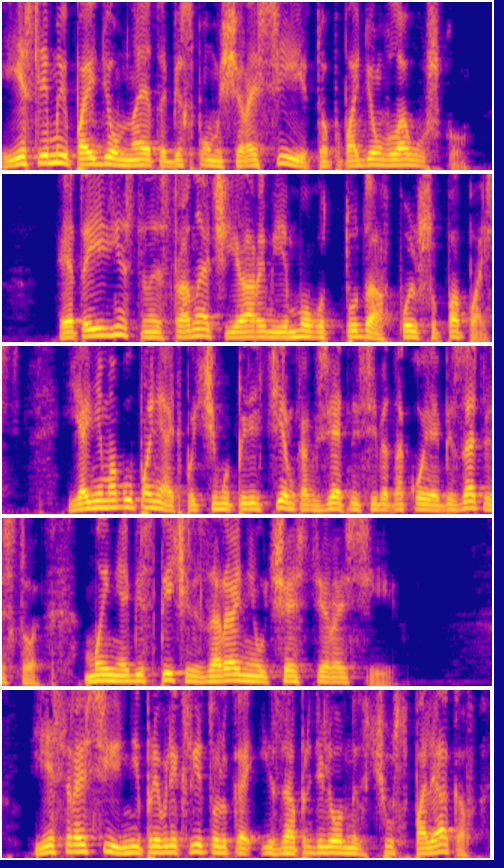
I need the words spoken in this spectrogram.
Если мы пойдем на это без помощи России, то попадем в ловушку. Это единственная страна, чьи армии могут туда, в Польшу, попасть. Я не могу понять, почему перед тем, как взять на себя такое обязательство, мы не обеспечили заранее участие России. Если Россию не привлекли только из-за определенных чувств поляков –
